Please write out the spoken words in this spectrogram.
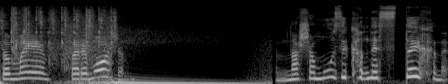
то ми переможемо. Наша музика не стихне.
